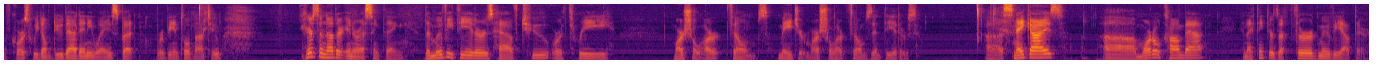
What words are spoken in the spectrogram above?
of course, we don't do that anyways, but we're being told not to. Here's another interesting thing the movie theaters have two or three martial art films, major martial art films in theaters. Uh, Snake Eyes, uh, Mortal Kombat, and I think there's a third movie out there.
